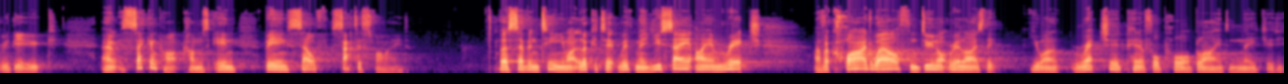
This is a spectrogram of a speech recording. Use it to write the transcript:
rebuke. Um, the second part comes in being self-satisfied. Verse 17, you might look at it with me. You say, I am rich, I've acquired wealth, and do not realize that you are wretched, pitiful, poor, blind, and naked.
